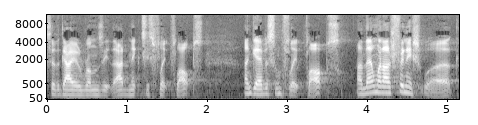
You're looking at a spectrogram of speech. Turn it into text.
to the guy who runs it that I'd nicked his flip flops and gave her some flip flops. And then when I'd finished work,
